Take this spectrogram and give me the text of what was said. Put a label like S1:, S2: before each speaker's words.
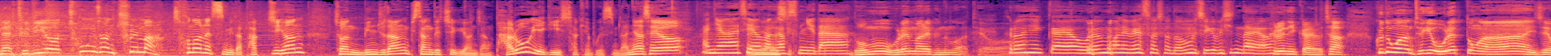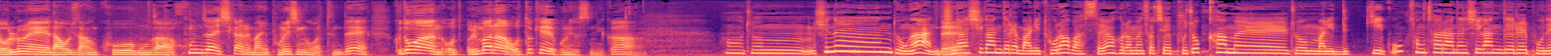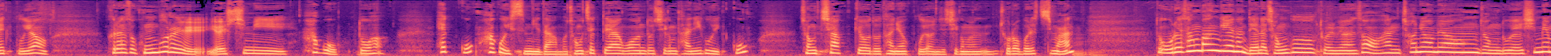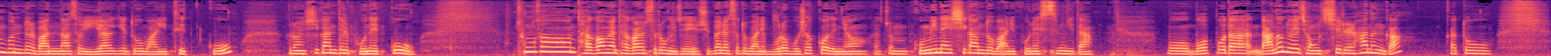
S1: 네, 드디어 총선 출마 선언했습니다. 박지현 전 민주당 비상대책위원장. 바로 얘기 시작해 보겠습니다. 안녕하세요.
S2: 안녕하세요. 안녕하세요. 반갑습니다.
S1: 너무 오랜만에 뵙는 것 같아요.
S2: 그러니까요. 오랜만에 뵈서 저 너무 지금 신나요.
S1: 그러니까요. 자, 그동안 되게 오랫동안 이제 언론에 나오지도 않고 뭔가 혼자의 시간을 많이 보내신 것 같은데 그동안 어, 얼마나 어떻게 보내셨습니까?
S2: 어, 좀 쉬는 동안 네. 지난 시간들을 많이 돌아봤어요. 그러면서 제 부족함을 좀 많이 느끼고 성찰하는 시간들을 보냈고요. 그래서 공부를 열심히 하고 또 했고 하고 있습니다. 뭐 정책대학원도 지금 다니고 있고 정치학교도 다녔고요. 이제 지금은 졸업을 했지만 음, 음. 또 올해 상반기에는 내내 전국 돌면서 한 천여 명 정도의 시민분들 만나서 이야기도 많이 듣고 그런 시간들 보냈고 총선 다가오면 다가올수록 이제 주변에서도 많이 물어보셨거든요. 좀 고민의 시간도 많이 보냈습니다. 뭐 무엇보다 나는 왜 정치를 하는가? 그러니까 또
